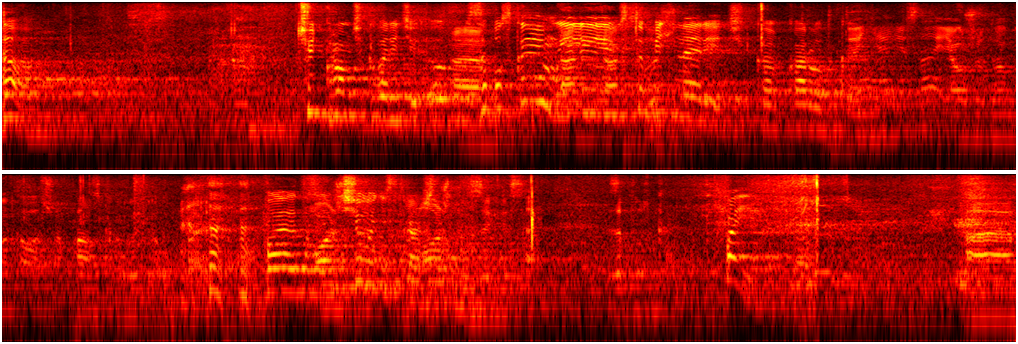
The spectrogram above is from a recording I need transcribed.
Да. Чуть громче говорите. Э, А, Запускаем так, или так, вступительная речь ко- Да короткая? я не знаю, я уже два бокала шампанского выпил, поэтому... Поэтому можно- ничего не страшного. Можно записать, запускать. Поехали. А,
